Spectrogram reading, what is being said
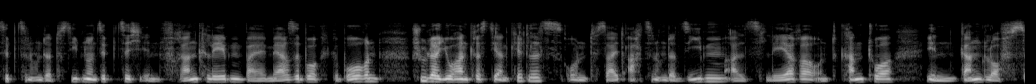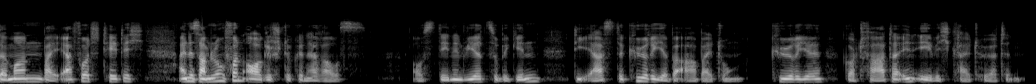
1777 in Frankleben bei Merseburg geboren, Schüler Johann Christian Kittels und seit 1807 als Lehrer und Kantor in Gangloff-Sömmern bei Erfurt tätig, eine Sammlung von Orgelstücken heraus, aus denen wir zu Beginn die erste Kyrie-Bearbeitung, Kyrie, Gott Vater in Ewigkeit, hörten.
